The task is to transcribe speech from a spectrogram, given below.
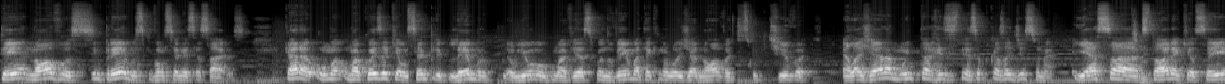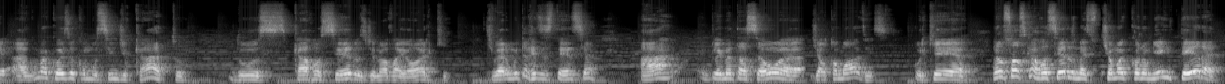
ter novos empregos que vão ser necessários. Cara, uma, uma coisa que eu sempre lembro, eu li alguma vez, quando vem uma tecnologia nova, disruptiva, ela gera muita resistência por causa disso, né? E essa Sim. história que eu sei, alguma coisa como o sindicato dos carroceiros de Nova York tiveram muita resistência à implementação eh, de automóveis. Porque não só os carroceiros, mas tinha uma economia inteira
